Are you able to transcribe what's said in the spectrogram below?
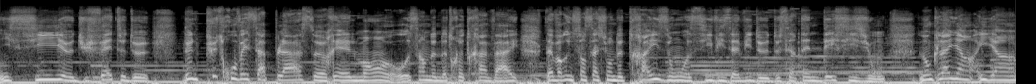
ici du fait de, ne plus trouver sa place réellement au sein de notre travail, d'avoir une sensation de trahison aussi vis-à-vis de, certaines décisions. Donc là, il y a,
